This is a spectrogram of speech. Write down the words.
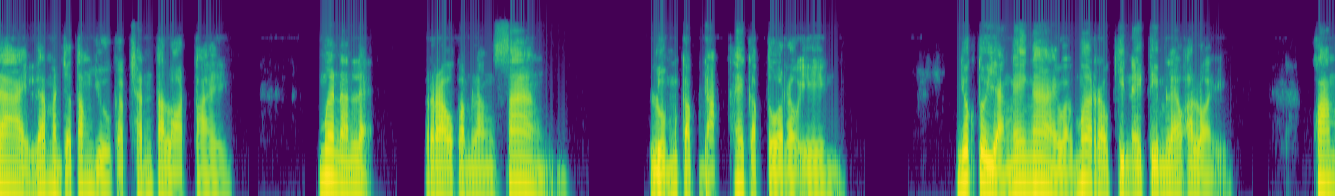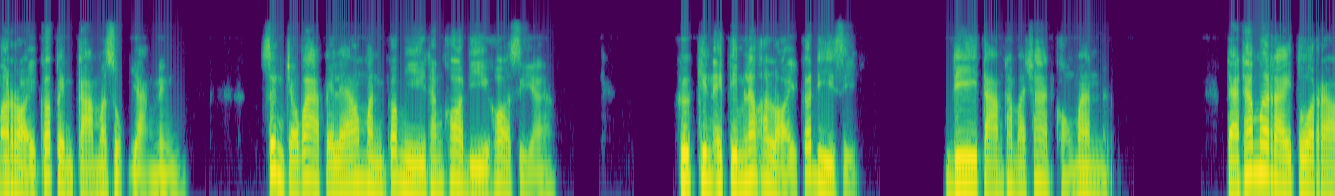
ได้ แล้วมันจะต้องอยู่กับฉันตลอดไป เมื่อนั้นแหละ เรากำลังสร้างหลุมกับดักให้กับตัวเราเอง ยกตัวอย่างง่าย ๆ ว่าเมื่อเรากินไอติมแล้วอร่อย ความอร่อยก็เป็นการมาสุขอย่างหนึ่งซึ่งจะว่าไปแล้วมันก็มีทั้งข้อดีข้อเสีย คือกินไอติมแล้วอร่อยก็ดีสิ ดีตามธรรมชาติของมัน แต่ถ้าเมื่อไรตัวเรา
